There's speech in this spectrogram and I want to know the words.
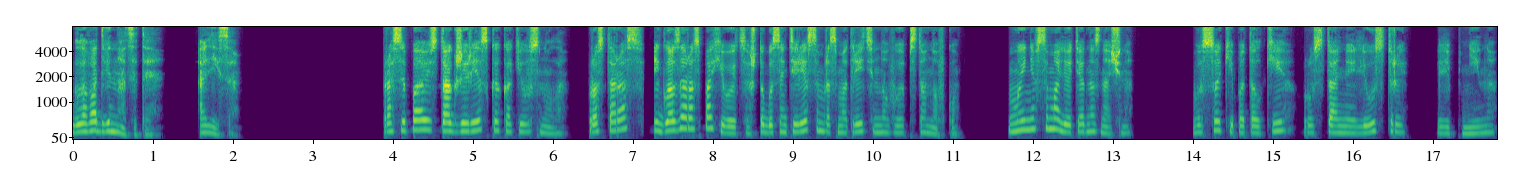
Глава 12. Алиса. Просыпаюсь так же резко, как и уснула. Просто раз, и глаза распахиваются, чтобы с интересом рассмотреть новую обстановку. Мы не в самолете однозначно. Высокие потолки, хрустальные люстры, лепнина.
